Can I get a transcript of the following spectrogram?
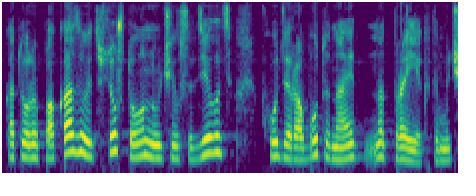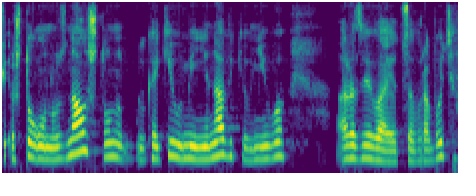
которая показывает все, что он научился делать в ходе работы над проектом. Что он узнал, что он, какие умения и навыки у него развиваются в работе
